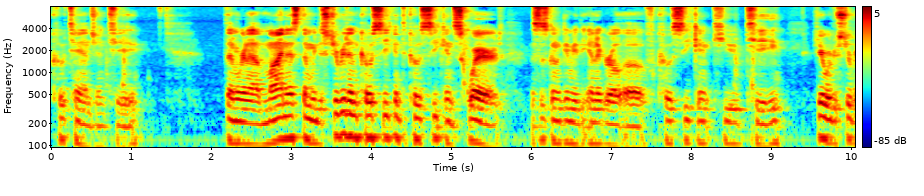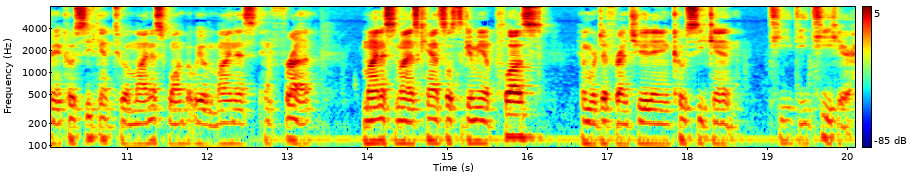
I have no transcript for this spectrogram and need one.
cotangent t. Then we're gonna have minus, then we distribute in cosecant to cosecant squared. This is gonna give me the integral of cosecant cubed t. Here we're distributing a cosecant to a minus one, but we have a minus in front. Minus cancels to give me a plus, and we're differentiating cosecant t dt here.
